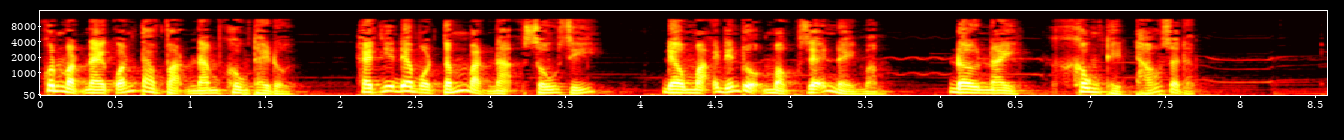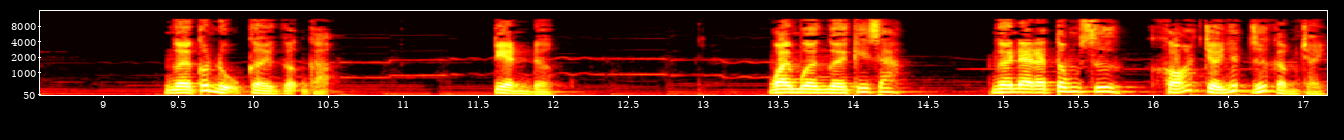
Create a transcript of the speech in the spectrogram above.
Khuôn mặt này quán ta vạn năm không thay đổi. Hệt như đeo một tấm mặt nạ xấu xí, Đeo mãi đến độ mọc dễ nảy mầm. Đời này không thể tháo ra được. Người có nụ cười gượng gạo. Tiền được. Ngoài 10 người kia ra, Người này là tông sư Khó chơi nhất dưới gầm trời.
